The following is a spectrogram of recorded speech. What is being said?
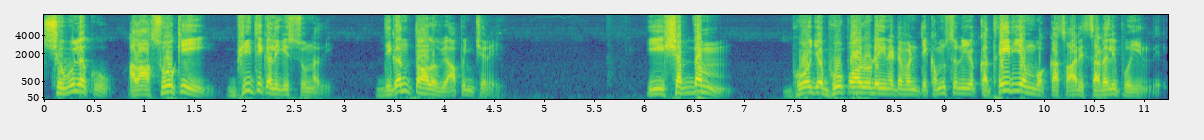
చెవులకు అలా సోకి భీతి కలిగిస్తున్నది. దిగంతాలు వ్యాపించని. ఈ శబ్దం భోజభూపాలుడైనటువంటి కంసుని యొక్క ధైర్యం ఒక్కసారి సడలిపోయింది.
